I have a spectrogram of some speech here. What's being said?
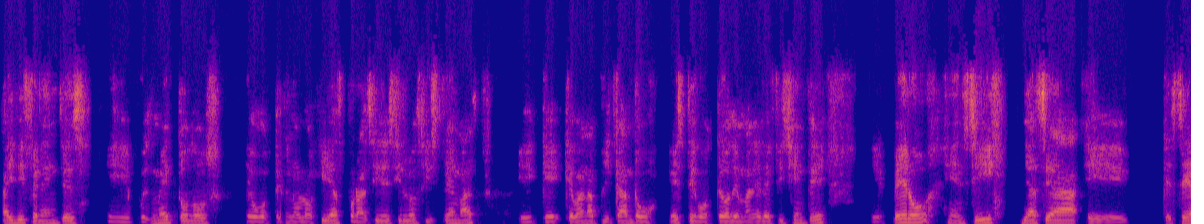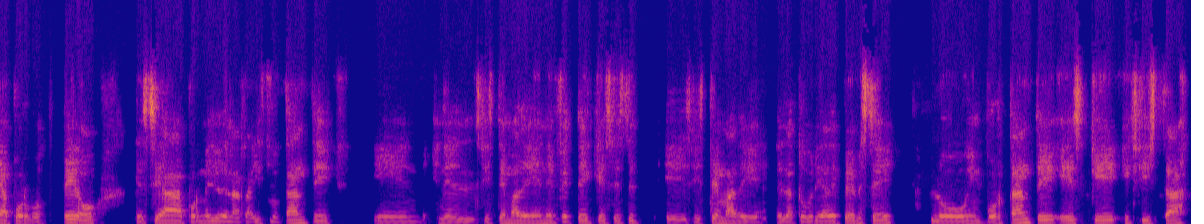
Hay diferentes eh, pues, métodos o tecnologías, por así decirlo, sistemas eh, que, que, van aplicando este goteo de manera eficiente, pero en sí, ya sea que sea por goteo, que sea por medio de la raíz flotante, en, en el sistema de NFT, que es este sistema de, de la tubería de PVC, lo importante es que exista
